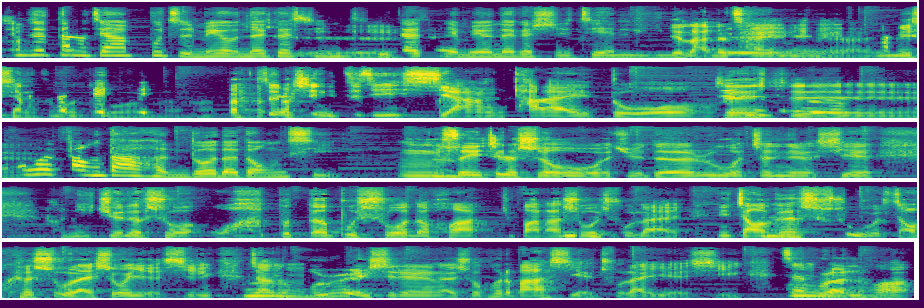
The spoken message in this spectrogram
其实大家不止没有那个心机是，大家也没有那个时间理也懒得睬你啊，你没想这么多呢，所以是你自己想太多。真是它。会放大很多的东西。嗯，所以这个时候，我觉得如果真的有些你觉得说哇不得不说的话，就把它说出来。你找个树，找棵树来说也行，找个不认识的人来说，或者把它写出来也行。再不然的话，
